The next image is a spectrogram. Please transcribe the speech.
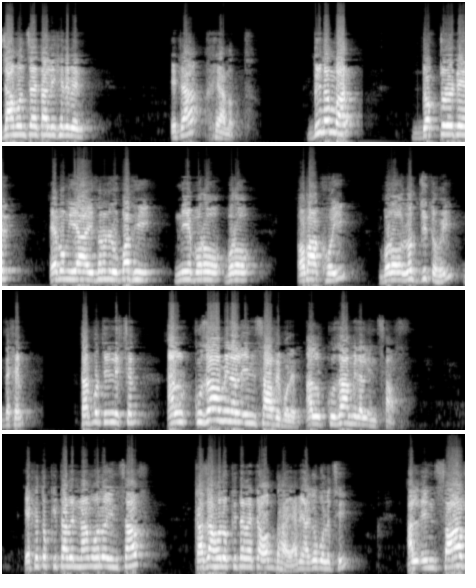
যা মন চায় তা লিখে দেবেন এটা খেয়ানত। দুই নম্বর, ডক্টরেটের এবং ইয়া এই ধরনের উপাধি নিয়ে বড় বড় অবাক হই, বড় লজ্জিত হই। দেখেন, তারপর তিনি লিখছেন আল কুজা মিনাল ইনসাফে বলেন আল কুজা মিনাল ইনসাফ। একে তো কিতাবের নাম হলো ইনসাফ, কাজা হলো কিতাবের একটা অধ্যায়। আমি আগেও বলেছি আল ইনসাফ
